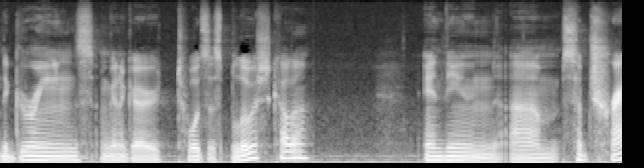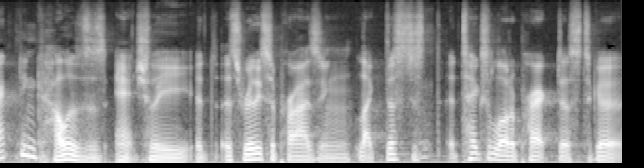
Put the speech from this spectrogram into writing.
The greens, I'm going to go towards this bluish color and then um, subtracting colors is actually it, it's really surprising like this just it takes a lot of practice to go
